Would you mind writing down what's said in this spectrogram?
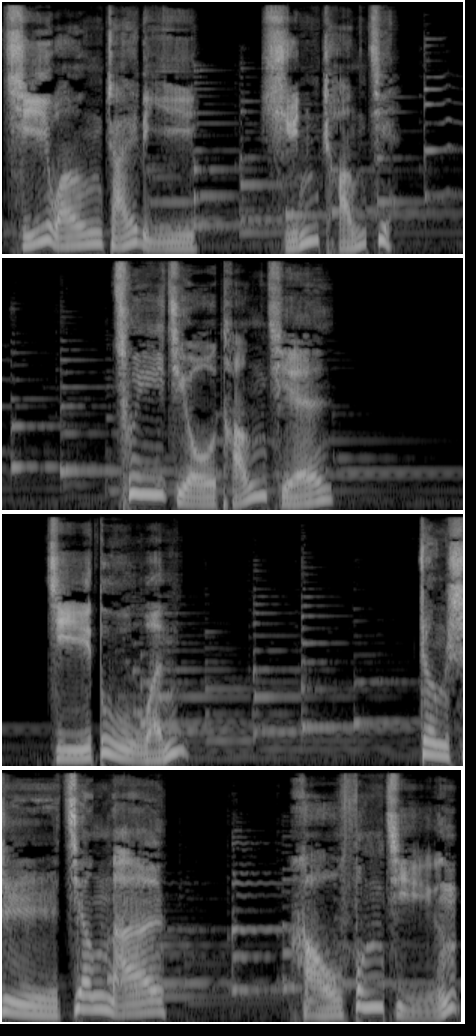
岐王宅里寻常见。崔九堂前几度闻，正是江南好风景。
